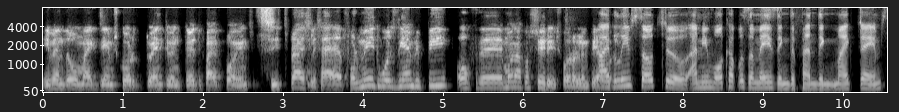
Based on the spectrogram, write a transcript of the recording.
even though Mike James scored 20 and 25 points, it's, it's priceless. I, for me, it was the MVP of the Monaco series for Olympiacos. I believe so too. I mean, Walkup was amazing defending Mike James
